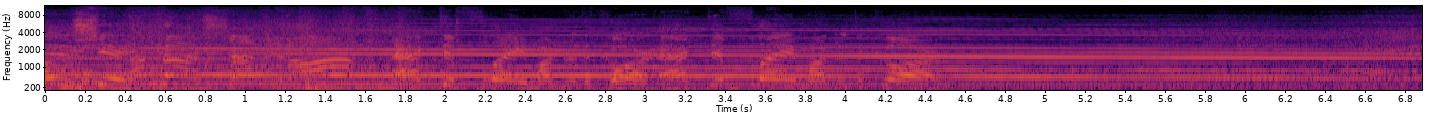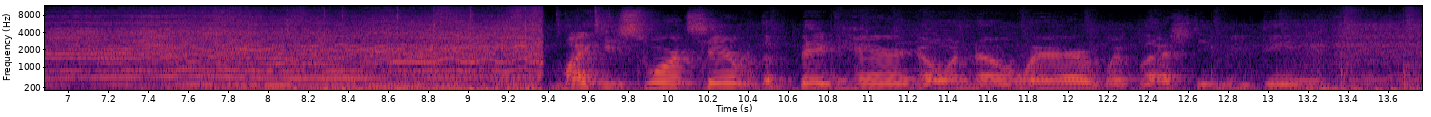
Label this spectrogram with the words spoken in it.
Oh shit! I'm not shutting it off! Active flame under the car. Active flame under the car. Mikey Swartz here with the big hair going nowhere, Whiplash DVD.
